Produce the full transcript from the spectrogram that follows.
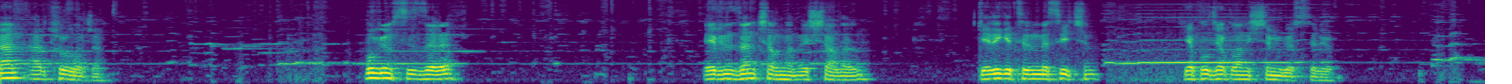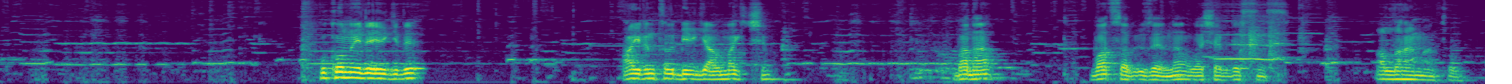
Ben Ertuğrul Hoca. Bugün sizlere evinizden çalınan eşyaların geri getirilmesi için yapılacak olan işlemi gösteriyorum. Bu konuyla ilgili ayrıntılı bilgi almak için bana WhatsApp üzerinden ulaşabilirsiniz. Allah'a emanet olun.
